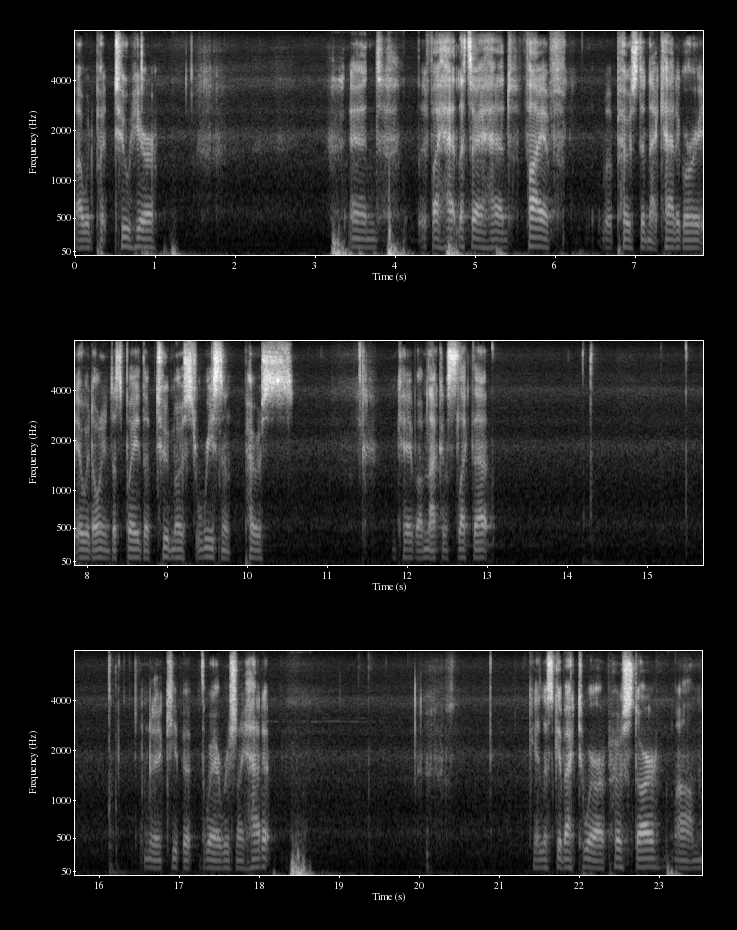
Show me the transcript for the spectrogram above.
I would put 2 here. And if I had, let's say I had 5 posts in that category, it would only display the two most recent posts. Okay, but I'm not going to select that. I'm going to keep it the way I originally had it. Okay, let's get back to where our posts are. Um,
